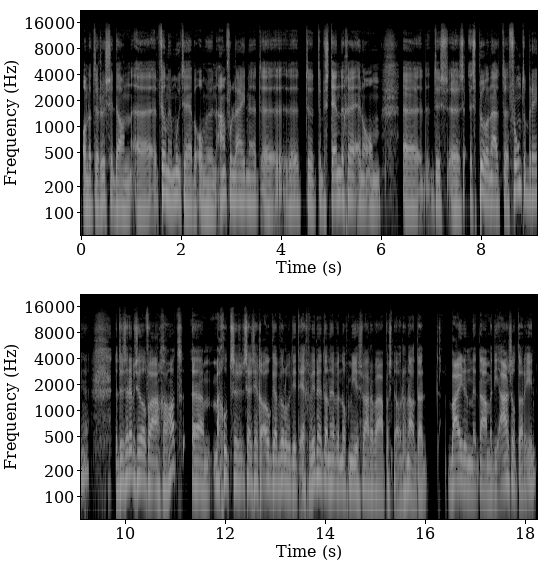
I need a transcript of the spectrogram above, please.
Omdat de Russen dan eh, veel meer moeite hebben om hun aanvoerlijnen te, te, te bestendigen. En om eh, dus eh, spullen naar het front te brengen. Dus daar hebben ze heel veel aan gehad. Ehm, maar goed, ze, zij zeggen ook, ja, willen we dit echt winnen, dan hebben we nog meer zware wapens nodig. Nou, daar, Biden met name, die aarzelt daarin.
